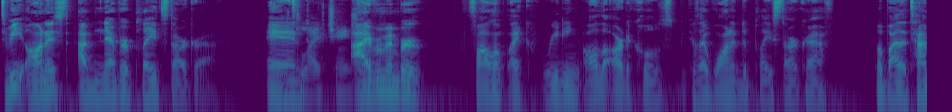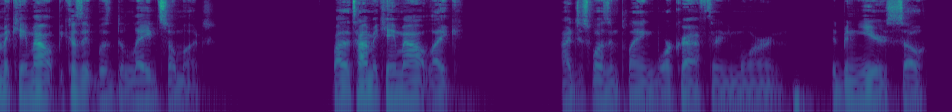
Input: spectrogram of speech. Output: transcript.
to be honest, I've never played StarCraft, and life changing. I remember follow like reading all the articles because I wanted to play StarCraft. But by the time it came out, because it was delayed so much, by the time it came out, like I just wasn't playing Warcraft anymore, and it'd been years. So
